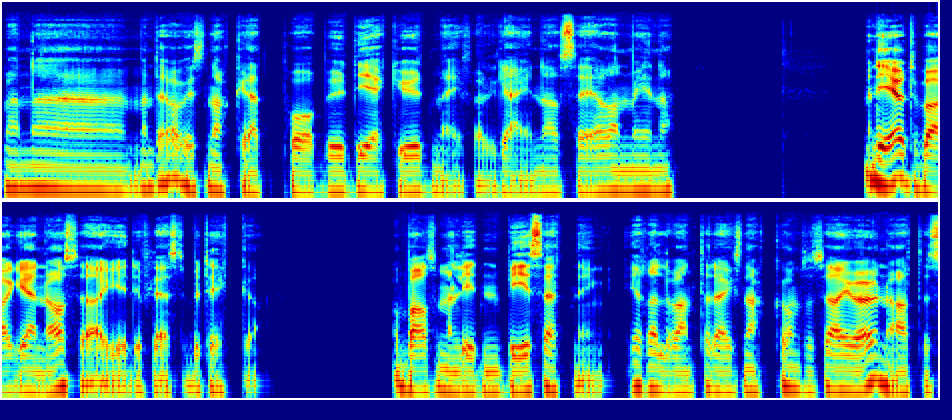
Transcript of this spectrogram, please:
men, uh, men det var visstnok et påbud de gikk ut med, ifølge en av seerne mine. Men de er jo tilbake igjen nå, ser jeg, i de fleste butikker. Og bare som en liten bisetning, irrelevant til det jeg snakker om, så ser jeg jo òg nå at det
